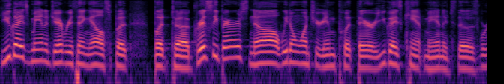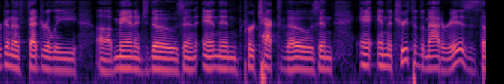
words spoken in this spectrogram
You guys manage everything else, but but uh, grizzly bears, no, we don't want your input there. You guys can't manage those. We're to federally uh, manage those and, and then protect those. And, and, and the truth of the matter is, is the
